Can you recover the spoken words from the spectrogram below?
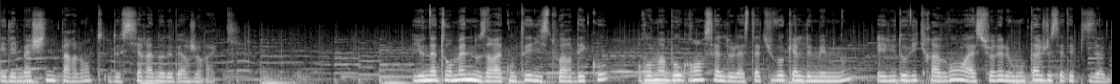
et les machines parlantes de Cyrano de Bergerac. Yona Tourmen nous a raconté l'histoire d'Echo, Romain Beaugrand celle de la statue vocale de Memnon et Ludovic Ravon a assuré le montage de cet épisode.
